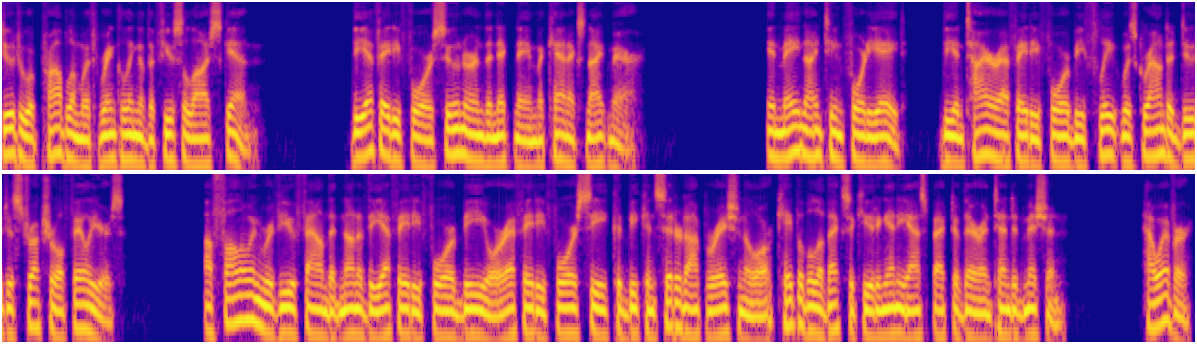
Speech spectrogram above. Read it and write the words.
due to a problem with wrinkling of the fuselage skin. The F-84 soon earned the nickname Mechanic's Nightmare. In May 1948, the entire F-84B fleet was grounded due to structural failures. A following review found that none of the F-84B or F-84C could be considered operational or capable of executing any aspect of their intended mission. However,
